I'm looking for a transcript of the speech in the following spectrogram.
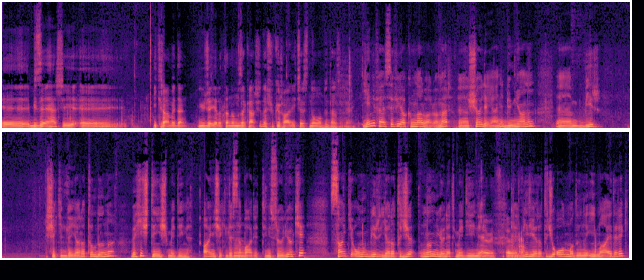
e, bize her şeyi e, ikram eden yüce yaratanımıza karşı da şükür hali içerisinde olmamız lazım yani. Yeni felsefi akımlar var Ömer. Ee, şöyle yani dünyanın e, bir şekilde yaratıldığını ve hiç değişmediğini, aynı şekilde Hmm. sebat ettiğini söylüyor ki sanki onu bir yaratıcının yönetmediğini, Evet, evet. e, bir yaratıcı olmadığını ima ederek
